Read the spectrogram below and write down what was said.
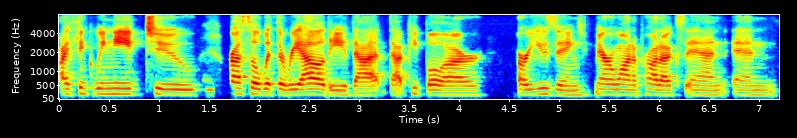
I think we need to wrestle with the reality that that people are are using marijuana products and and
